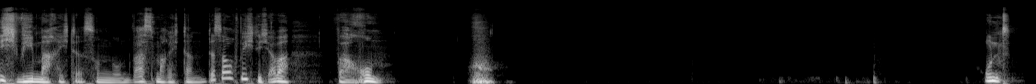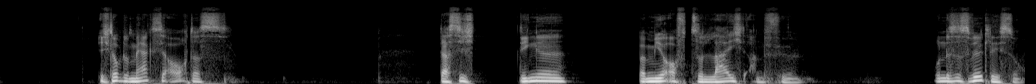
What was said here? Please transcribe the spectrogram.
Nicht wie mache ich das und, und was mache ich dann. Das ist auch wichtig. Aber warum? Puh. Und ich glaube, du merkst ja auch, dass, dass sich Dinge bei mir oft so leicht anfühlen. Und es ist wirklich so.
